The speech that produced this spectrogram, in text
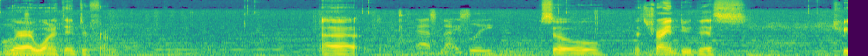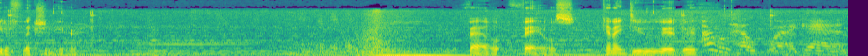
where I wanted to enter from. Uh, Ask nicely. so let's try and do this. Treat affliction here. Fail fails. Can I do it with? I will help where I can.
